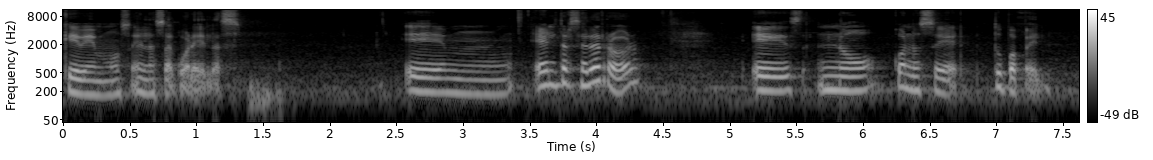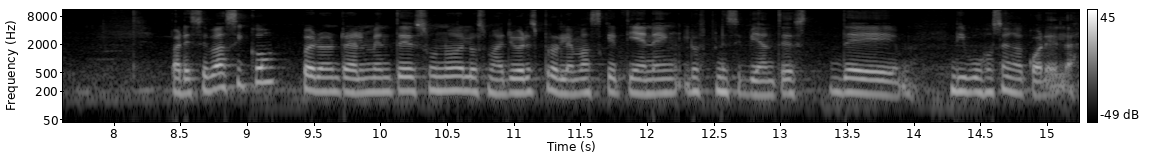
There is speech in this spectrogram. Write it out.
que vemos en las acuarelas. Em, el tercer error es no conocer tu papel. Parece básico, pero realmente es uno de los mayores problemas que tienen los principiantes de dibujos en acuarela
